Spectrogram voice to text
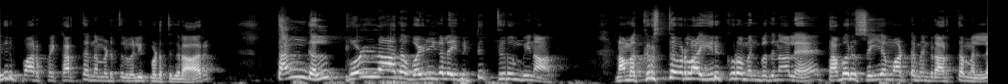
எதிர்பார்ப்பை கர்த்தர் நம்மிடத்தில் வெளிப்படுத்துகிறார். தங்கள் பொல்லாத வழிகளை விட்டு திரும்பினார் நம்ம கிறிஸ்தவர்களாக இருக்கிறோம் என்பதனால தவறு செய்ய மாட்டோம் என்ற அர்த்தம் அல்ல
